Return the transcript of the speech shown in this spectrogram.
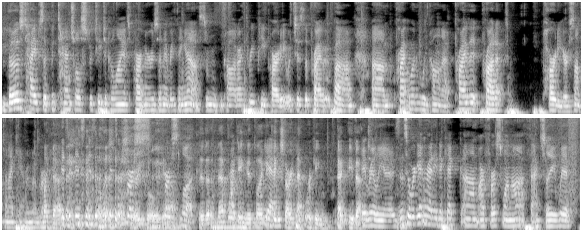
those types of potential strategic alliance partners and everything else. And we call it our 3P party, which is the private, um, um, pri- what are we calling that? Private product party or something. I can't remember. Like that. It's, it's, it's, a, it's a first, cool, yeah. first look. The networking, it's like Yeah. a Kickstart networking event. It really is. And so we're getting ready to kick um, our first one off actually with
